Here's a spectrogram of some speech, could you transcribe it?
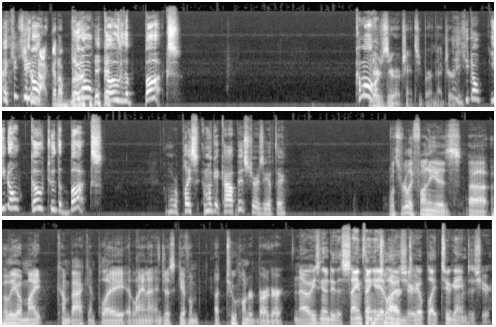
Like, you You're don't, not gonna burn You don't it. go to the Bucs. Come on. There's zero chance you burn that jersey. You don't you don't go to the Bucs. I'm gonna replace I'm gonna get Kyle Pitts jersey up there. What's really funny is uh, Julio might come back and play Atlanta and just give them a 200 burger No, he's gonna do the same thing he did last year. He'll play two games this year.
